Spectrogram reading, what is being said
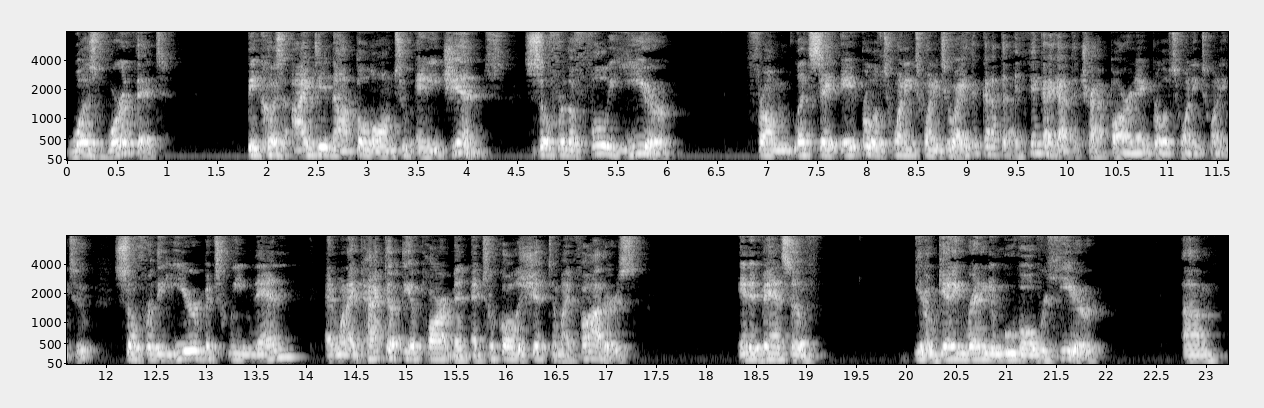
was worth it because I did not belong to any gyms. So for the full year, from let's say April of 2022. I got the, I think I got the trap bar in April of 2022. So for the year between then and when I packed up the apartment and took all the shit to my father's in advance of, you know, getting ready to move over here, um,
